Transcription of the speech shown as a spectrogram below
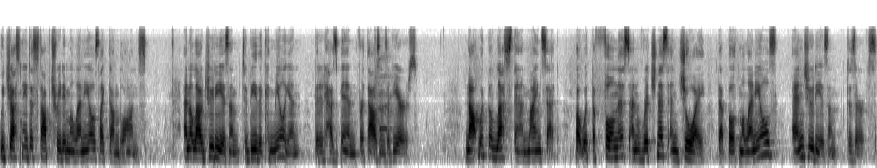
We just need to stop treating millennials like dumb blondes and allow Judaism to be the chameleon that it has been for thousands of years not with the less than mindset, but with the fullness and richness and joy that both millennials and Judaism deserves.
